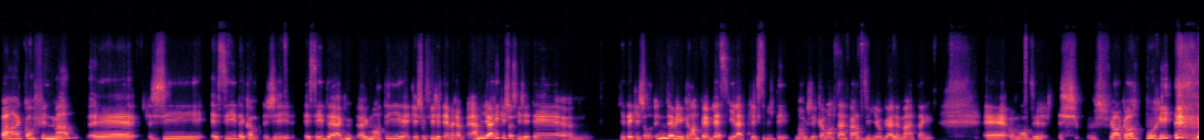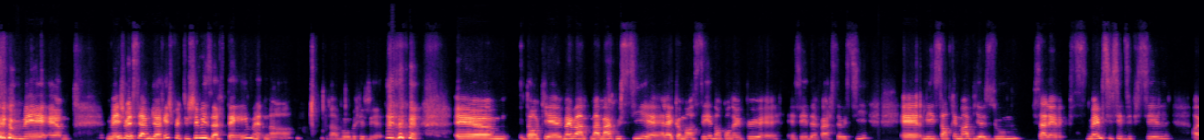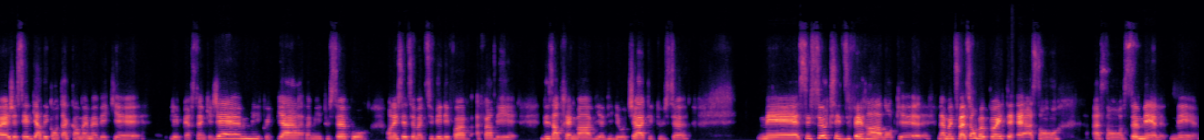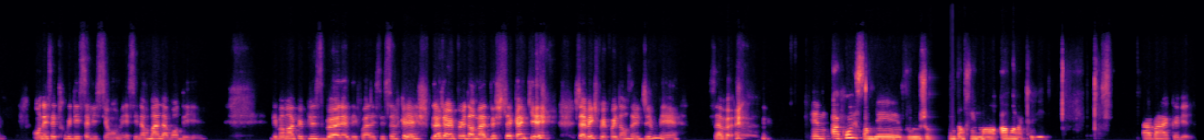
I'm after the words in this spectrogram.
Pendant le confinement, euh, j'ai essayé de j'ai essayé d'augmenter quelque chose que j'étais vraiment améliorer quelque chose que j'étais euh, qui était quelque chose une de mes grandes faiblesses qui est la flexibilité. Donc j'ai commencé à faire du yoga le matin. oh mon Dieu, je, suis encore pourrie, mais, mais je me suis améliorée. Je peux toucher mes orteils maintenant. Bravo, Brigitte. Euh, donc, euh, même ma, mère aussi, euh, elle a commencé. Donc, on a un peu essayé de faire ça aussi. les entraînements via Zoom, ça, même si c'est difficile, j'essaie de garder contact quand même avec les personnes que j'aime, les Pierre, la famille, tout ça, pour on essaie de se motiver des fois à, faire des, des, entraînements via vidéo chat et tout ça. Mais c'est sûr que c'est différent. Donc, la motivation ne va pas être à son, à son sommet. Mais on essaie de trouver des solutions. Mais c'est normal d'avoir des, des moments un peu plus bas. Des fois, c'est sûr que je pleurais un peu dans ma douche quand que, je savais que je ne pouvais pas être dans un gym, mais ça va. à quoi ressemblaient vos journées d'entraînement avant la COVID? Avant la COVID.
